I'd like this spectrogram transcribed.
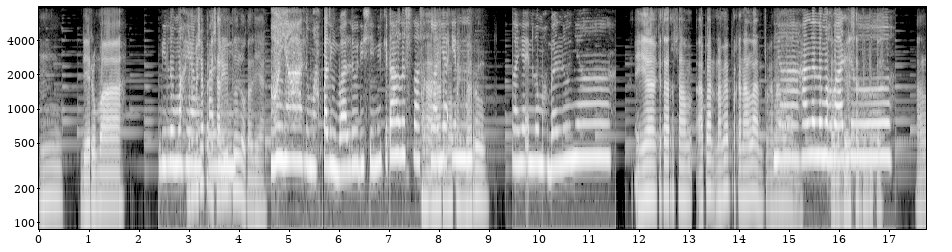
Hmm, di rumah. Di rumah Di yang siapa nih? paling. Sariu dulu kali ya. Oh ya, rumah paling baru di sini. Kita harus las- Ah, rumah layain baru. layain rumah barunya. Iya, kita harus apa namanya perkenalan, Ya, perkenalan. halo rumah Kalau baru. biasa dulu, guys. Halo.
